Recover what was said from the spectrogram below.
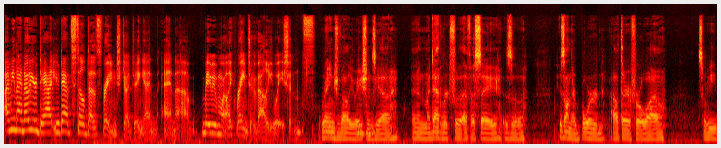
I mean, I know your dad. Your dad still does range judging and and um, maybe more like range evaluations. Range evaluations, yeah. And my dad worked for the FSA as a he was on their board out there for a while, so he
